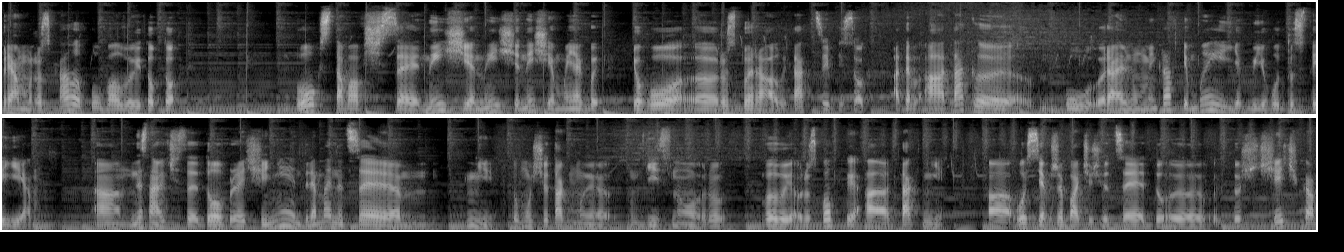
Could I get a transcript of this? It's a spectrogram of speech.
прям розкалипували, тобто блок ставав все нижче, нижче, нижче. Ми якби його розбирали, так, цей пісок. А, а так у реальному Майнкрафті ми якби його достаємо. Не знаю, чи це добре чи ні. Для мене це ні, тому що так ми дійсно ро- вели розкопки, а так ні. А, ось я вже бачу, що це е, дощечка.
